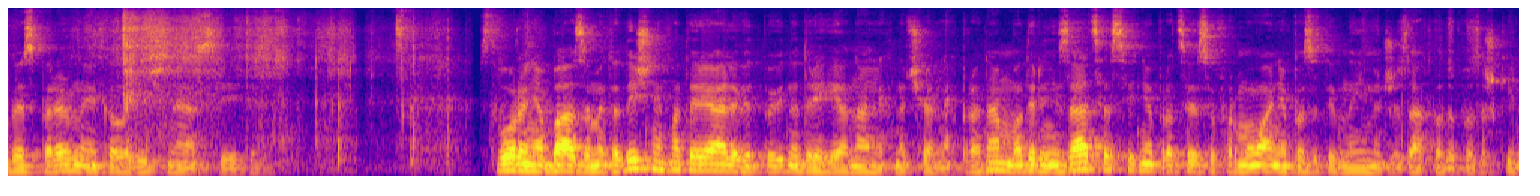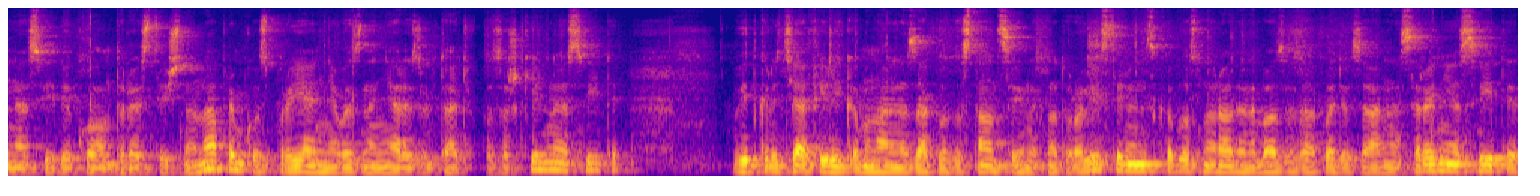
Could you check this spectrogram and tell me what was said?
безперервної, екологічної освіти. Створення бази методичних матеріалів відповідно до регіональних навчальних програм, модернізація освітнього процесу, формування позитивного іміджу закладу позашкільної освіти туристичного напрямку, сприяння визнання результатів позашкільної освіти, відкриття філій комунального закладу станції юних натуралістів Вінницької обласної ради на базі закладів загальної середньої освіти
